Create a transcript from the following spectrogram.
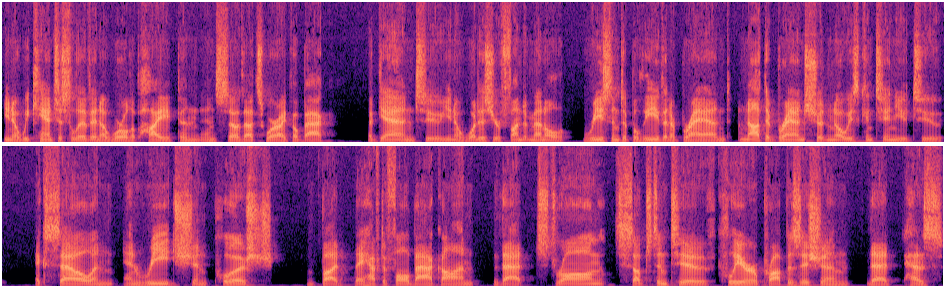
you know we can't just live in a world of hype. And and so that's where I go back again to you know what is your fundamental reason to believe that a brand. Not that brands shouldn't always continue to excel and, and reach and push, but they have to fall back on that strong, substantive, clear proposition that has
